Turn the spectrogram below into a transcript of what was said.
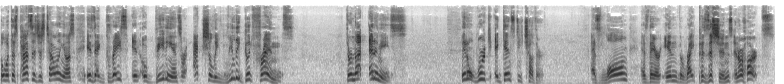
But what this passage is telling us is that grace and obedience are actually really good friends. They're not enemies. They don't work against each other as long as they are in the right positions in our hearts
